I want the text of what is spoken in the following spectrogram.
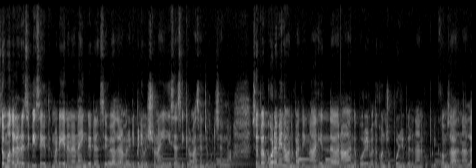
ஸோ முதல்ல ரெசிபி செய்கிறதுக்கு முன்னாடி என்னென்ன இன்க்ரீடியன்ஸ் தேவையோ அதெல்லாம் நம்ம ரெடி பண்ணி வச்சிட்டோம்னா ஈஸியாக சீக்கிரமாக செஞ்சு முடிச்சிடலாம். ஸோ இப்போ கூடவே நான் வந்து பார்த்தீங்கன்னா இந்த நான் இந்த பொரியல் வந்து கொஞ்சம் புளிப்பு இருந்தால் எனக்கு பிடிக்கும். ஸோ அதனால்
